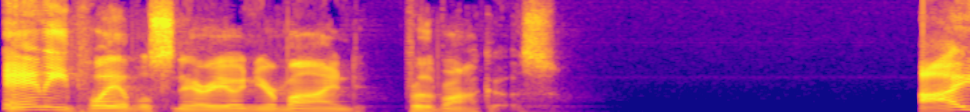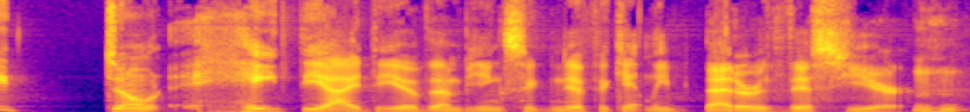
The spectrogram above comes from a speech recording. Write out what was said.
any playable scenario in your mind for the Broncos? I don't hate the idea of them being significantly better this year. Mhm.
